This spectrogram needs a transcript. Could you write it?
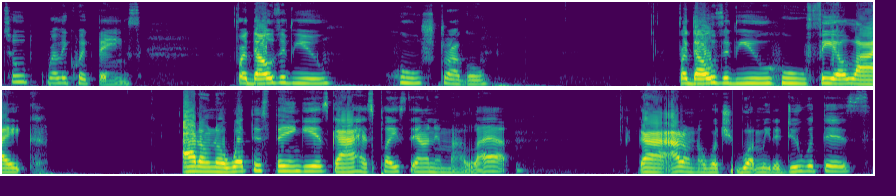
Two really quick things. For those of you who struggle, for those of you who feel like I don't know what this thing is God has placed down in my lap. God, I don't know what you want me to do with this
